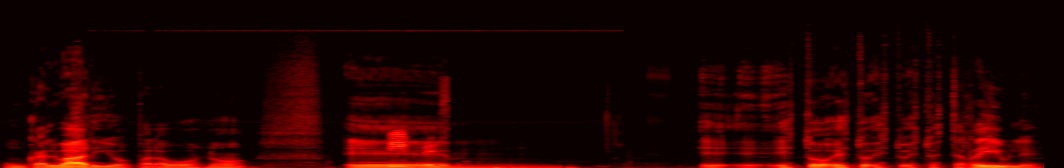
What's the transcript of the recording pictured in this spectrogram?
un calvario para vos, ¿no? Eh, eh, esto, esto, esto, esto es terrible.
